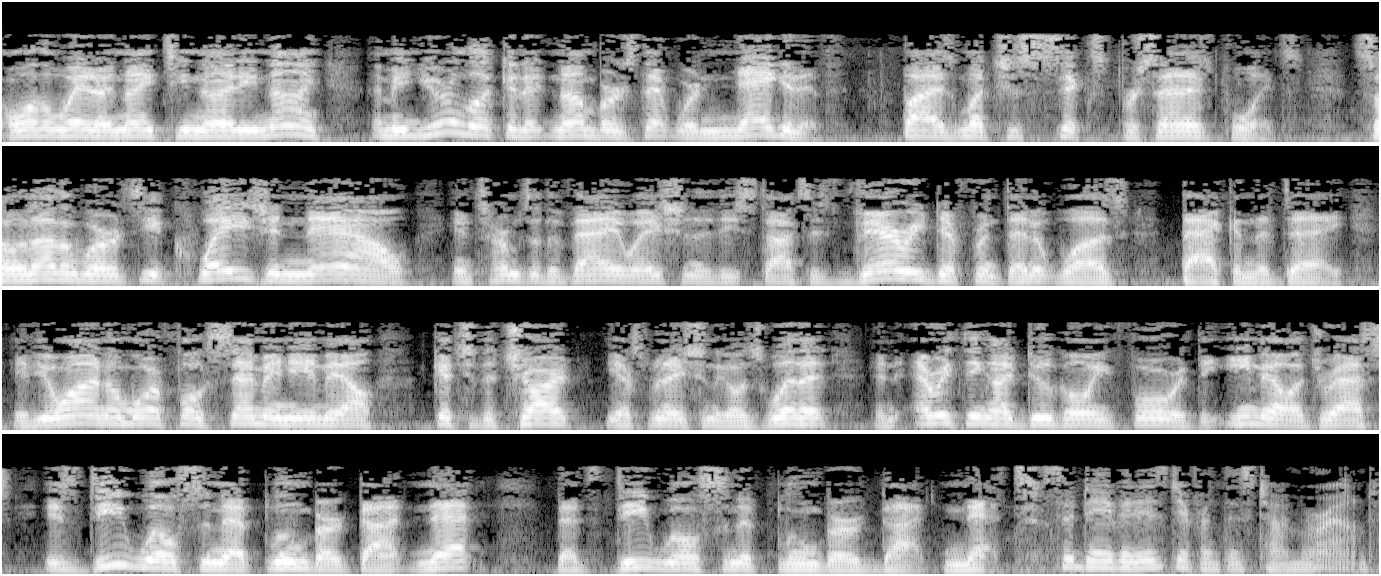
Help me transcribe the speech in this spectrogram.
all the way to 1999, I mean, you're looking at numbers that were negative by as much as six percentage points. So in other words, the equation now in terms of the valuation of these stocks is very different than it was back in the day. If you want to know more, folks, send me an email. Get you the chart, the explanation that goes with it, and everything I do going forward. The email address is dwilson at bloomberg.net. That's dwilson at bloomberg.net. So David is different this time around,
